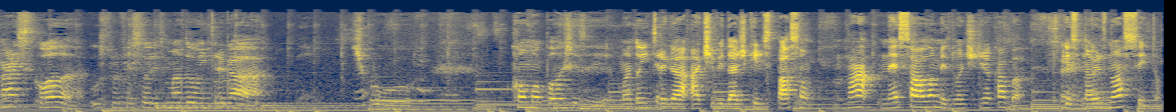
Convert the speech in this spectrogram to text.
na escola os professores mandam entregar, tipo, como eu posso dizer, mandam entregar a atividade que eles passam na, nessa aula mesmo, antes de acabar. Porque senão eles não aceitam.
